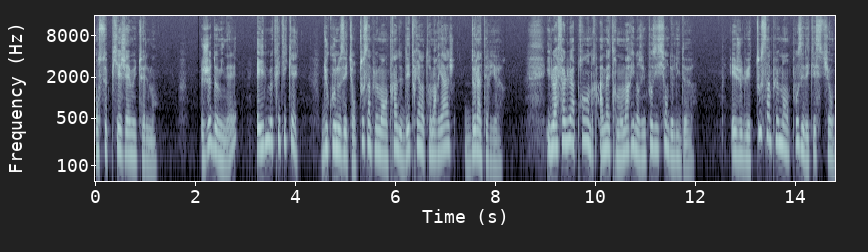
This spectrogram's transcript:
on se piégeait mutuellement. Je dominais et il me critiquait. Du coup, nous étions tout simplement en train de détruire notre mariage de l'intérieur. Il m'a fallu apprendre à mettre mon mari dans une position de leader. Et je lui ai tout simplement posé des questions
